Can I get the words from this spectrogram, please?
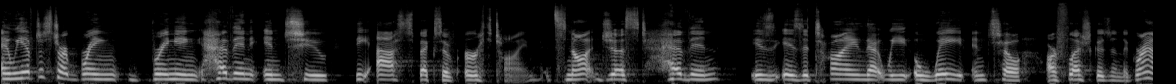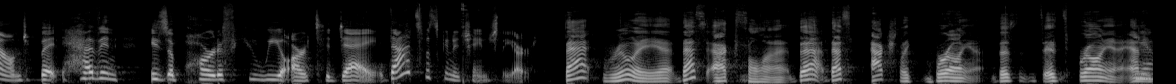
And we have to start bring, bringing heaven into the aspects of earth time. It's not just heaven is, is a time that we await until our flesh goes in the ground, but heaven is a part of who we are today. That's what's going to change the earth. That really, that's excellent. That that's actually brilliant. This it's brilliant, and Yeah.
